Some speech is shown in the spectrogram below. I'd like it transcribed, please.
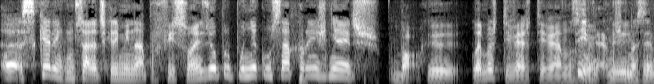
Uh, se querem começar a discriminar profissões, eu propunha começar por engenheiros. Bom, que, lembras que tivemos, tivemos, tivemos um mas é,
